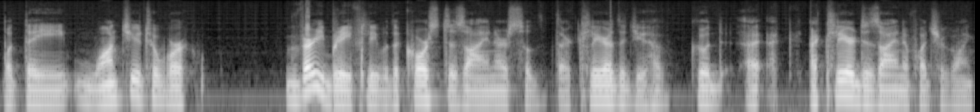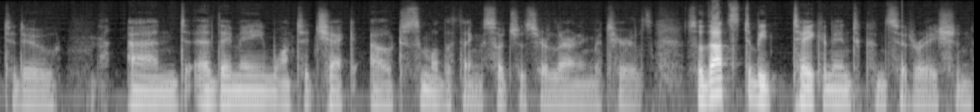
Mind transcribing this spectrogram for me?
but they want you to work very briefly with the course designer so that they're clear that you have good a, a clear design of what you're going to do and uh, they may want to check out some other things such as your learning materials. So that's to be taken into consideration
